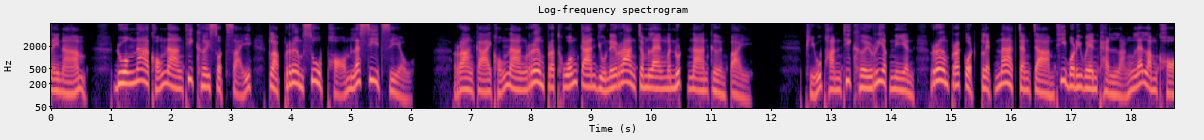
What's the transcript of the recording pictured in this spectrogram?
ในน้ำ ดวงหน้าของนางที่เคยสดใส กลับเริ่มสูบผอมและซีดเซียว ร่างกายของนางเริ่มประท้วงการอยู่ในร่างจำแรงมนุษย์นานเกินไป ผิวพรรณที่เคยเรียบเนียน เริ่มปรากฏเกล็ดนาคจางๆที่บริเวณแผ่นหลังและลำคอ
